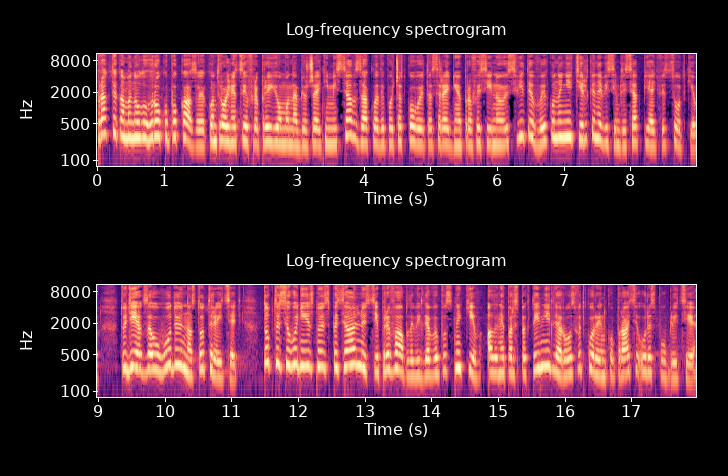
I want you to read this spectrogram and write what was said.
Практика минулого року показує, контрольні цифри прийому на бюджетні місця в заклади початкової та середньої професійної освіти виконані тільки на 85%, тоді як за угодою на 130%. Тобто сьогодні існують спеціальності привабливі для випускників, але не перспективні для розвитку ринку праці у республіці.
